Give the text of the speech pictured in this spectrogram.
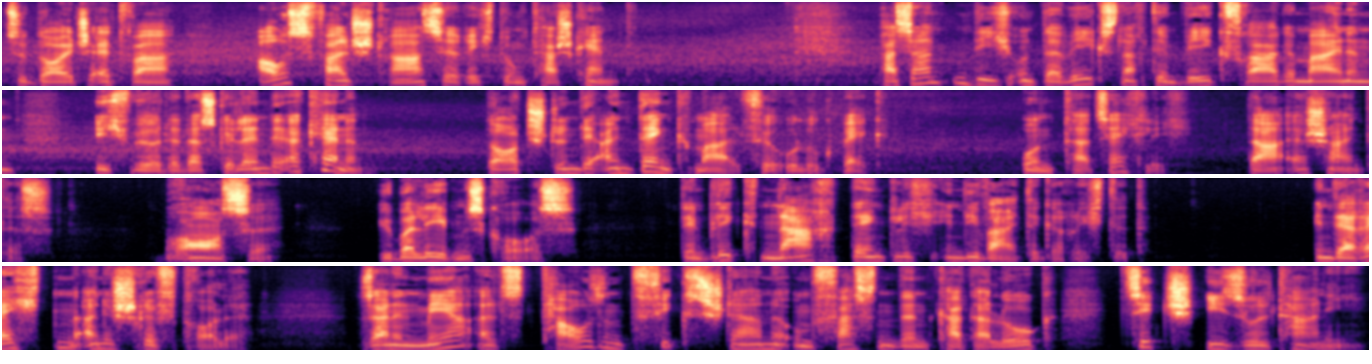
zu Deutsch etwa Ausfallstraße Richtung Taschkent. Passanten, die ich unterwegs nach dem Weg frage, meinen, ich würde das Gelände erkennen. Dort stünde ein Denkmal für Ulugh Bek. Und tatsächlich, da erscheint es. Bronze, überlebensgroß, den Blick nachdenklich in die Weite gerichtet. In der rechten eine Schriftrolle – seinen mehr als tausend Fixsterne umfassenden Katalog Zitsch-i Sultani.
